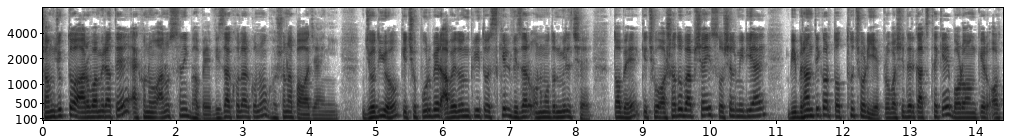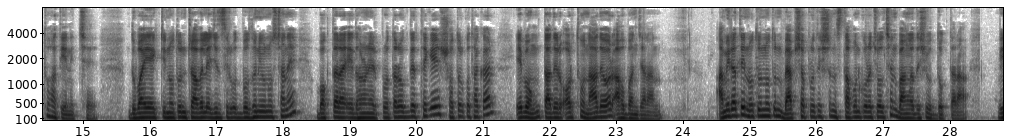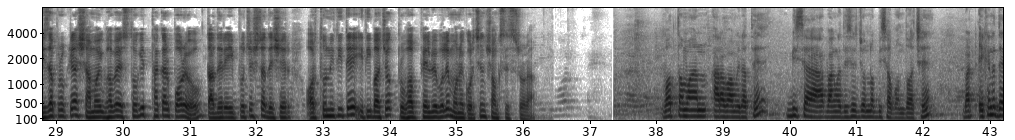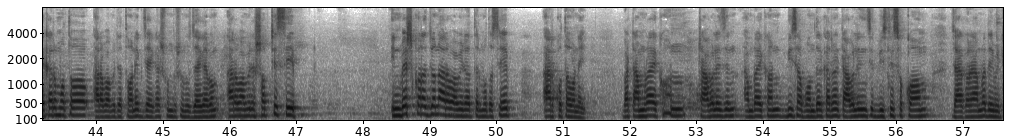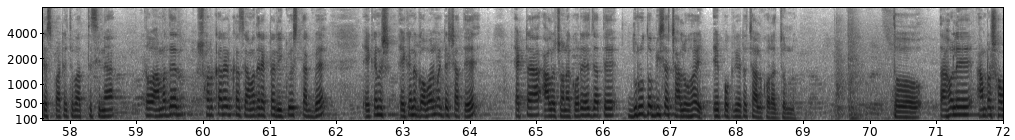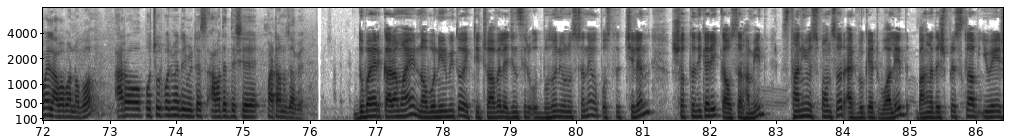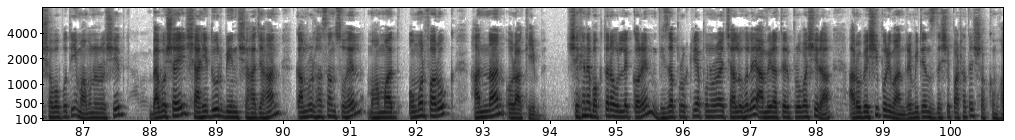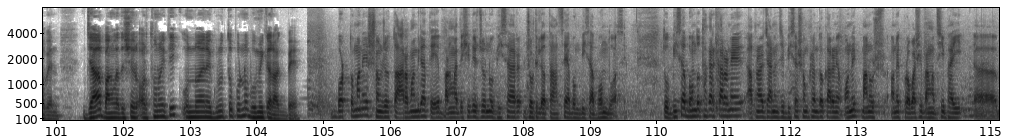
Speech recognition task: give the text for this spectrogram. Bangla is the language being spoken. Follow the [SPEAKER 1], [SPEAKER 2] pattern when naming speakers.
[SPEAKER 1] সংযুক্ত আরব আমিরাতে এখনও আনুষ্ঠানিকভাবে ভিসা খোলার কোনো ঘোষণা পাওয়া যায়নি। যদিও কিছু পূর্বের আবেদনকৃত স্কিল ভিসার অনুমোদন মিলছে, তবে কিছু অসাধু ব্যবসায়ী সোশ্যাল মিডিয়ায় বিভ্রান্তিকর তথ্য ছড়িয়ে প্রবাসীদের কাছ থেকে বড় অঙ্কের অর্থ হাতিয়ে নিচ্ছে। দুবাইয়ে একটি নতুন ট্রাভেল এজেন্সির উদ্বোধনী অনুষ্ঠানে বক্তারা এ ধরনের প্রতারকদের থেকে সতর্ক থাকার এবং তাদের অর্থ না দেওয়ার আহ্বান জানান। আমিরাতে নতুন নতুন ব্যবসা প্রতিষ্ঠান স্থাপন করে চলছেন বাংলাদেশি উদ্যোক্তারা। ভিসা প্রক্রিয়া সাময়িকভাবে স্থগিত থাকার পরেও তাদের এই প্রচেষ্টা দেশের অর্থনীতিতে ইতিবাচক প্রভাব ফেলবে বলে মনে করছেন সংশ্লিষ্টরা।
[SPEAKER 2] বর্তমান আরব আমিরাতে ভিসা বাংলাদেশের জন্য ভিসা বন্ধ আছে বাট এখানে দেখার মতো আরব আমিরাতে অনেক জায়গা, সুন্দর সুন্দর জায়গা এবং আরব আমিরাত সবচেয়ে সেফ ইনভেস্ট করার জন্য আরব আমিরাতের মতো সেফ আর কোথাও নেই। বাট আমরা এখন ট্রাভেল এজেন্ট আমরা এখন ভিসা বন্ধের কারণে ট্রাভেল এজেন্সির বিজনেসও কম, যার কারণে আমরা রেমিটেন্স পাঠাতে পারতেছি না। তো আমাদের সরকারের কাছে আমাদের একটা রিকোয়েস্ট থাকবে, এখানে এখানে গভর্নমেন্টের সাথে একটা আলোচনা করে যাতে দ্রুত ভিসা চালু হয় এই প্রক্রিয়াটা চালু করার জন্য। তো তাহলে আমরা সবাই লাভবান হব। আরও প্রচুর পরিমাণ রেমিটেন্স আমাদের দেশে পাঠানো যাবে।
[SPEAKER 1] দুবাইয়ের কারামায় নবনির্মিত একটি ট্রাভেল এজেন্সির উদ্বোধনী অনুষ্ঠানে উপস্থিত ছিলেন সত্ত্বাধিকারী কাউসার হামিদ, স্থানীয় sponsor advocate Walid, Bangladesh press club ইউএর সভাপতি মামুনুর রশিদ, ব্যবসায়ী শাহিদুর বিন শাহজাহান, কামরুল হাসান সোহেল, মোহাম্মদ ওমর ফারুক, হান্নান ও রাকিব। সেখানে বক্তারা উল্লেখ করেন, ভিসা প্রক্রিয়া পুনরায় চালু হলে আমিরাতের প্রবাসীরা আরও বেশি পরিমাণ রেমিটেন্স দেশে পাঠাতে সক্ষম হবেন, যা বাংলাদেশের অর্থনৈতিক উন্নয়নে গুরুত্বপূর্ণ ভূমিকা রাখবে।
[SPEAKER 3] বর্তমানে সংযুক্ত আরব আমিরাতে বাংলাদেশিদের জন্য ভিসার জটিলতা আছে এবং ভিসা বন্ধ আছে। তো ভিসা বন্ধ থাকার কারণে আপনারা জানেন যে ভিসা সংক্রান্ত কারণে অনেক মানুষ, অনেক প্রবাসী বাংলাদেশি ভাই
